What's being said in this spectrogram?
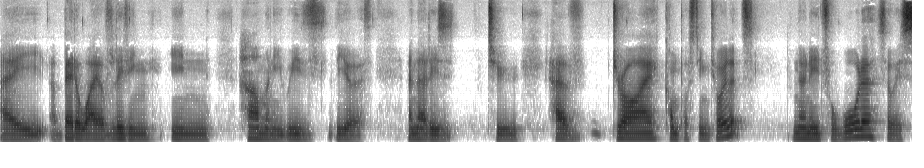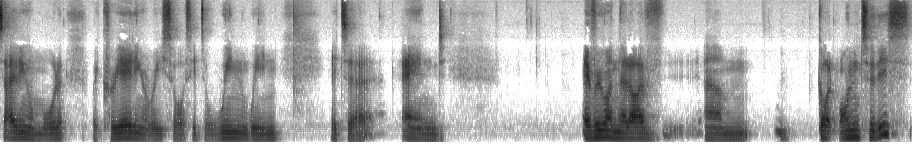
a, a better way of living in harmony with the earth. And that is to have dry composting toilets, no need for water. So we're saving on water, we're creating a resource. It's a win win. It's a, and everyone that I've um, got onto this,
